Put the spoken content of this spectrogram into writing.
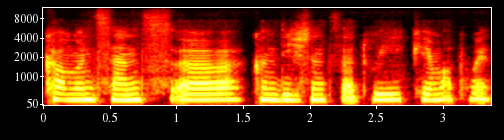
common sense uh, conditions that we came up with.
